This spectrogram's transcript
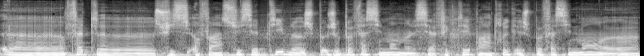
Euh, en fait, euh, suis, enfin susceptible, je peux, je peux, facilement me laisser affecter par un truc et je peux facilement. Euh,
